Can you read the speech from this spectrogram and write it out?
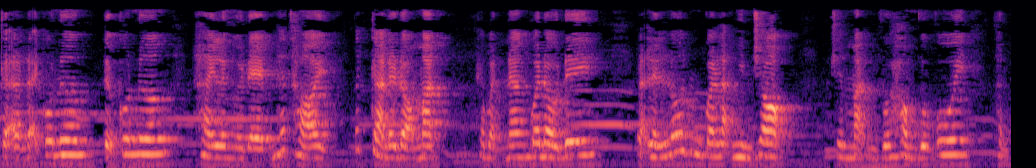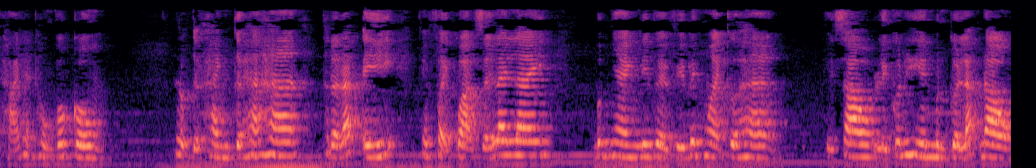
kệ là đại cô nương, tiểu cô nương hay là người đẹp hết thời, tất cả đều đỏ mặt, theo bản năng quay đầu đi, lại lén lút quay lại nhìn trộm. Trên mặt vừa hồng vừa vui, thần thái thẹn thùng vô cùng. Lục Tử Hành cười ha ha, thật là đắc ý, theo phẩy quả giấy lay lay, bước nhanh đi về phía bên ngoài cửa hàng. Phía sau, Lý Quân Hiên mừng cười lắc đầu,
